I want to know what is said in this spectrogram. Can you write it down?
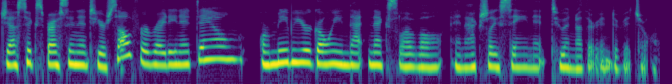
just expressing it to yourself or writing it down, or maybe you're going that next level and actually saying it to another individual.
